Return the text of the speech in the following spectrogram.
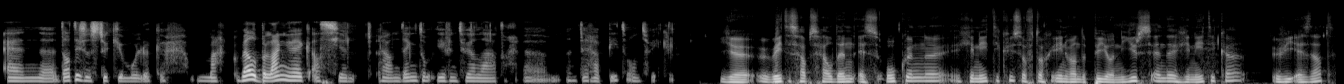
En uh, dat is een stukje moeilijker, maar wel belangrijk als je eraan denkt om eventueel later een therapie te ontwikkelen. Je wetenschapsheldin is ook een uh, geneticus, of toch een van de pioniers in de genetica. Wie is dat?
